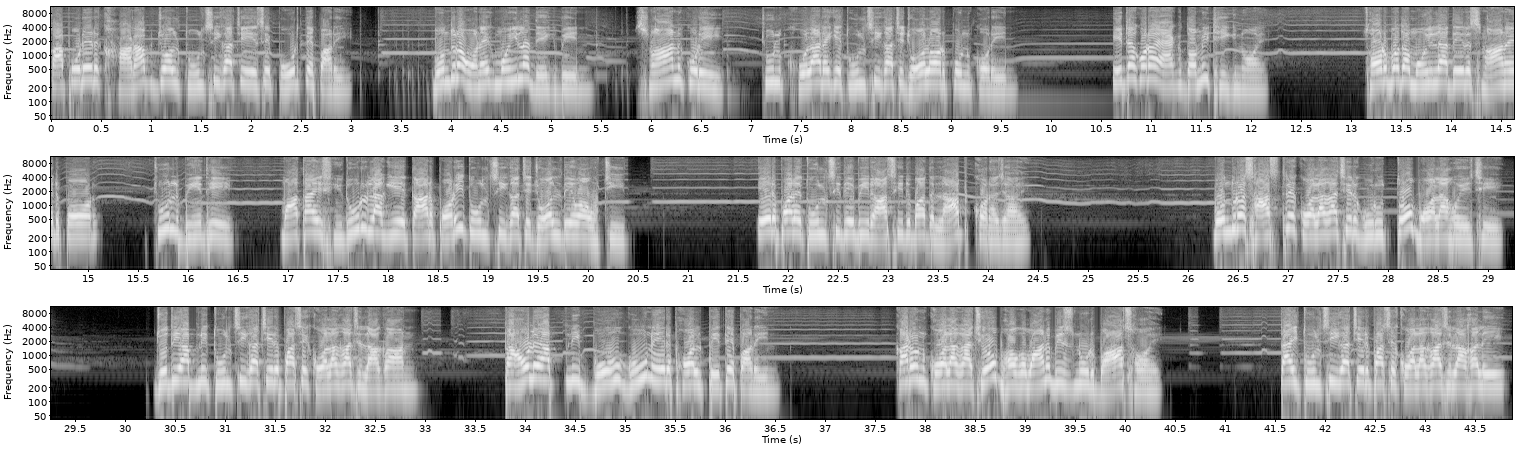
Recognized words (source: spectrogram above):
কাপড়ের খারাপ জল তুলসী গাছে এসে পড়তে পারে। বন্ধুরা, অনেক মহিলা দেখবেন, স্নান করে চুল খোলা রেখে তুলসী গাছে জল অর্পণ করেন। এটা করা একদমই ঠিক নয়। সর্বদা মহিলাদের স্নানের পর চুল বেঁধে মাথায় সিঁদুর লাগিয়ে তারপরেই তুলসী গাছে জল দেওয়া উচিত। এর ফলে তুলসী দেবীর আশীর্বাদ লাভ করা যায়। বন্ধুরা, শাস্ত্রে কলা গাছের গুরুত্ব বলা হয়েছে। যদি আপনি তুলসী গাছের পাশে কলা গাছ লাগান, তাহলে আপনি বহু গুণ এর ফল পেতে পারেন। কারণ কলা গাছেও ভগবান বিষ্ণুর বাস হয়। তাই তুলসী গাছের পাশে কলা গাছ লাগালে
